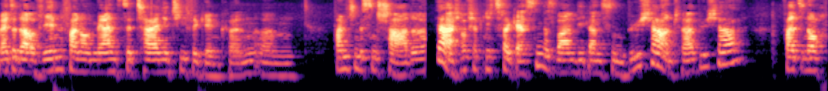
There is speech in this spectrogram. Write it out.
man hätte da auf jeden Fall noch mehr ins Detail in die Tiefe gehen können. Ähm, fand ich ein bisschen schade. Ja, ich hoffe, ich habe nichts vergessen. Das waren die ganzen Bücher und Hörbücher. Falls ihr noch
